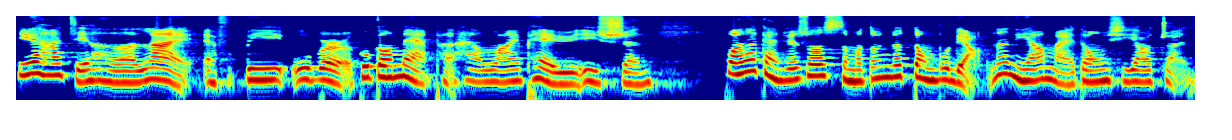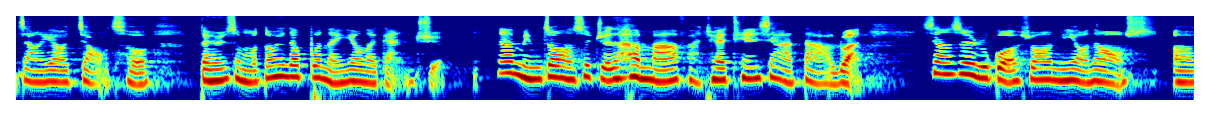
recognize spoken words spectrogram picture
因为它结合了 Line、FB、Uber、Google Map 还有 Line Pay 于一身。哇，那感觉说什么东西都动不了。那你要买东西、要转账、要叫车，等于什么东西都不能用的感觉。那民众是觉得很麻烦，觉得天下大乱。像是如果说你有那种呃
